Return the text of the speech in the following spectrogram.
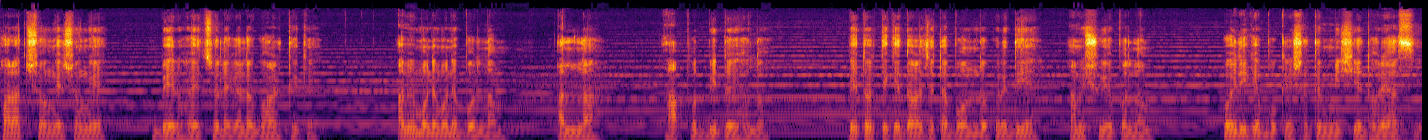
ফরাদ সঙ্গে সঙ্গে বের হয়ে চলে গেল ঘর থেকে। আমি মনে মনে বললাম, আল্লাহ আপদ বিদয় হলো। ভেতর থেকে দরজাটা বন্ধ করে দিয়ে আমি শুয়ে পড়লাম। ওইদিকে বুকের সাথে মিশিয়ে ধরে আছি।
